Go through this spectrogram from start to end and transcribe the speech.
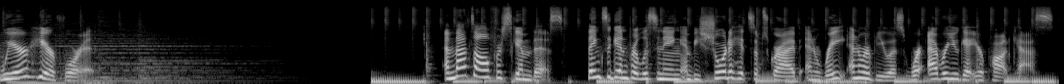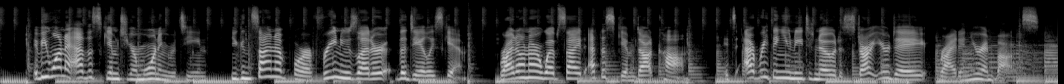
we're here for it. And that's all for Skimm This. Thanks again for listening, and be sure to hit subscribe and rate and review us wherever you get your podcasts. If you want to add the Skimm to your morning routine, you can sign up for our free newsletter, The Daily Skimm right on our website at theskimm.com. It's everything you need to know to start your day right in your inbox.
